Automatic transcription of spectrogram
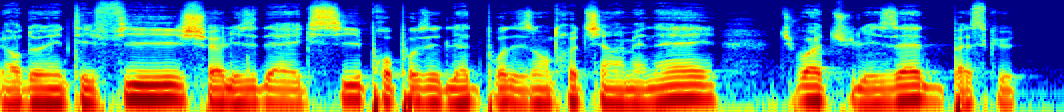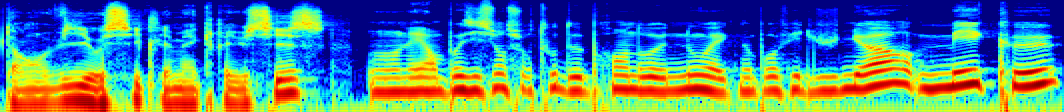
leur donner tes fiches, les aider avec si, proposer de l'aide pour des entretiens M&A, tu vois, tu les aides parce que tu as envie aussi que les mecs réussissent. On est en position surtout de prendre nous avec nos profils juniors, mais que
